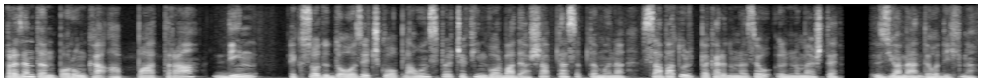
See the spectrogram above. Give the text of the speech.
prezentă în porunca a patra din Exod 20 cu 8 la 11, fiind vorba de a șaptea săptămână, sabatul pe care Dumnezeu îl numește ziua mea de odihnă.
